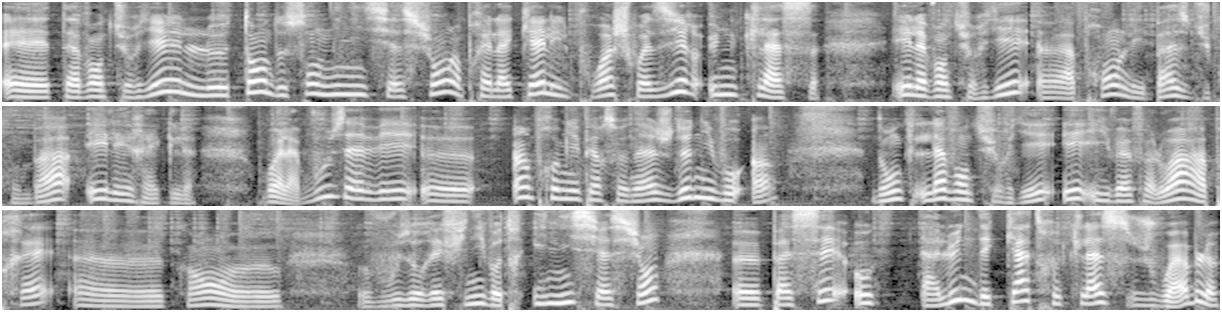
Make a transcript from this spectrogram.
est aventurier le temps de son initiation, après laquelle il pourra choisir une classe. Et l'aventurier euh, apprend les bases du combat et les règles. Voilà, vous avez euh, un premier personnage de niveau 1, donc l'aventurier, et il va falloir après, euh, quand vous aurez fini votre initiation, euh, passer au- à l'une des quatre classes jouables.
